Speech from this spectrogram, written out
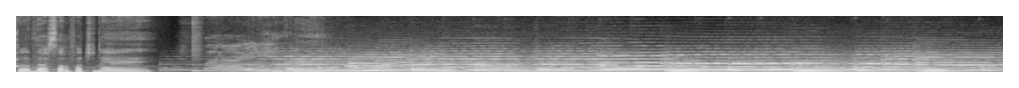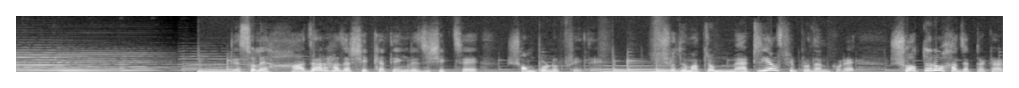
So that's all for today. Bye. Okay. টেসলে হাজার হাজার শিক্ষার্থী ইংরেজি শিখছে সম্পূর্ণ ফ্রিতে। শুধুমাত্র ম্যাটেরিয়ালস ফি প্রদান করে সতেরো হাজার টাকার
